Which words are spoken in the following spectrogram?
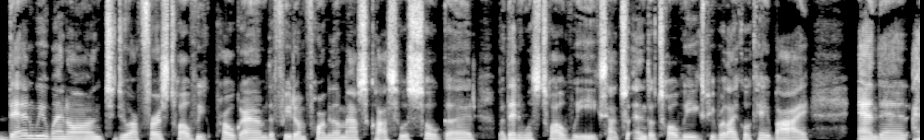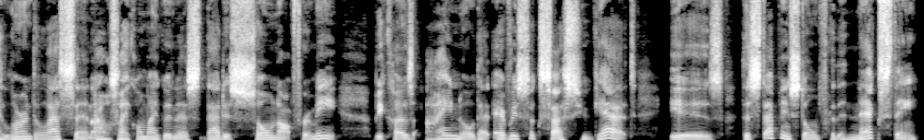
then we went on to do our first 12 week program. The Freedom Formula Masterclass It was so good, but then it was 12 weeks. At the end of 12 weeks, people were like, okay, bye. And then I learned a lesson. I was like, oh my goodness, that is so not for me because I know that every success you get is the stepping stone for the next thing.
